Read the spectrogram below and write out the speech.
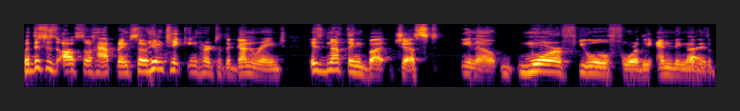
But this is also happening. So him taking her to the gun range is nothing but just you know more fuel for the ending Right. of the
